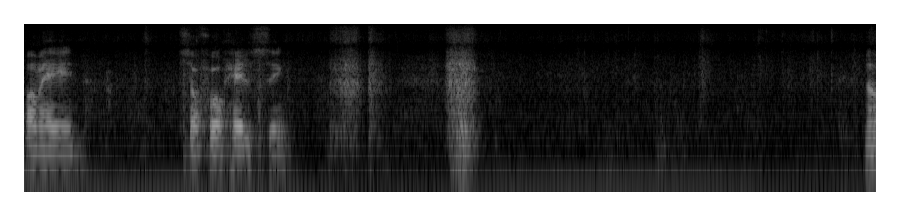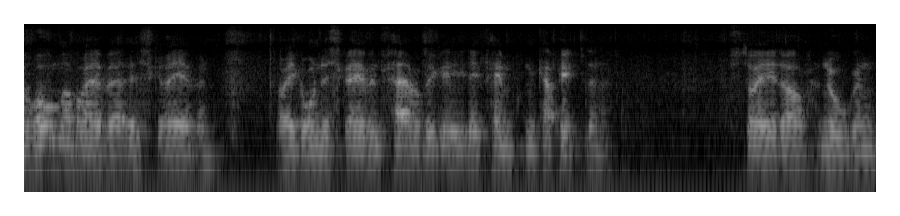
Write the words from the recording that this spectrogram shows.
om en som får hilsing når romerbrevet er skrevet, og i grunnen er skrevet ferdig i de 15 kapitlene, så er det noen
